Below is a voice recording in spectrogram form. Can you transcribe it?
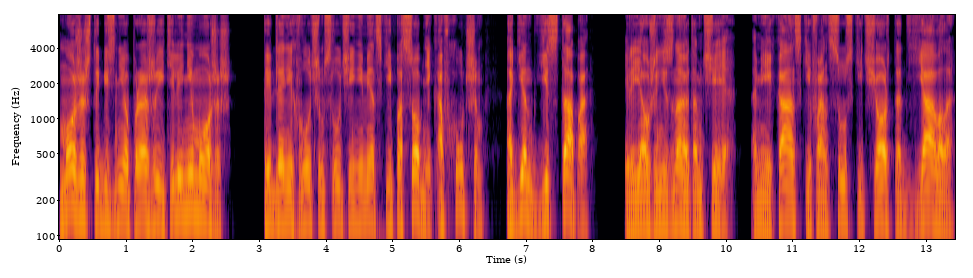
Можешь ты без нее прожить или не можешь? Ты для них в лучшем случае немецкий пособник, а в худшем — агент гестапо, или я уже не знаю там чея, американский, французский, черта, дьявола.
